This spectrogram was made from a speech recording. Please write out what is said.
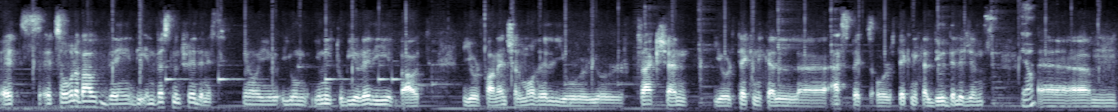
it's it's all about the the investment readiness. You know, you you you need to be ready about your financial model, your your traction, your technical uh, aspects or technical due diligence. Yeah. Um,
